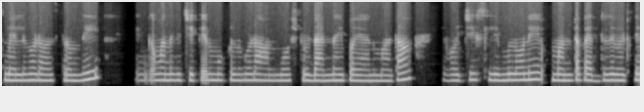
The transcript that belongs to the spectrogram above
స్మెల్ కూడా వస్తుంది. ఇంకా మనకి చికెన్ ముక్కలు కూడా ఆల్మోస్ట్ డన్ అయిపోయాయి అనమాట ఇవి వచ్చి స్లిమ్లోనే మంట పెద్దది పెడితే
